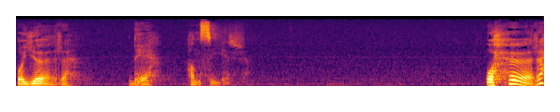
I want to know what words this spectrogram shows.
å gjøre det han sier. Å høre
